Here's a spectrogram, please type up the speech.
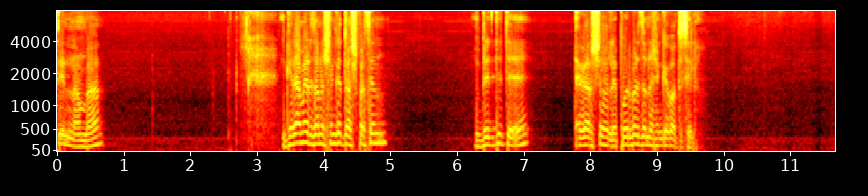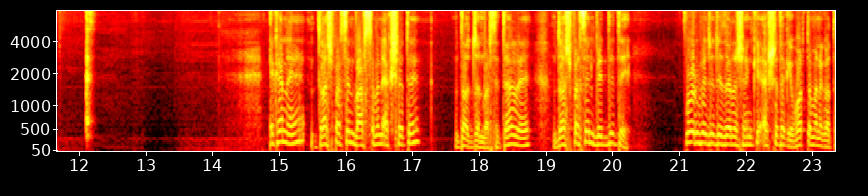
তিন নম্বর। গ্রামের জনসংখ্যা দশ পার্সেন্ট বৃদ্ধিতে এগারোশো হলে পূর্বের জনসংখ্যা কত ছিল? এখানে দশ পার্সেন্ট বাড়ছে মানে একসাথে দশজন বাড়ছে। তাহলে দশ পার্সেন্ট বৃদ্ধিতে পূর্বে যদি জনসংখ্যা একশো থাকে, বর্তমানে কত?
